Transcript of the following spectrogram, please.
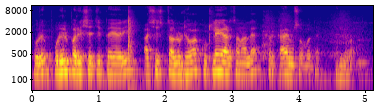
पुरे पुढील परीक्षेची तयारी अशीच चालू ठेवा. कुठल्याही अडचण आल्या तर कायमसोबत आहे. धन्यवाद.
